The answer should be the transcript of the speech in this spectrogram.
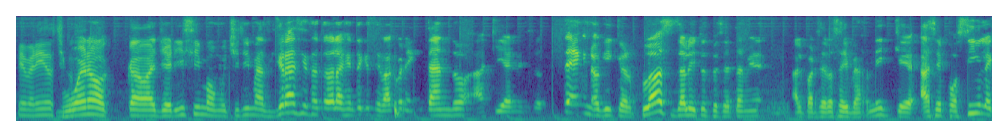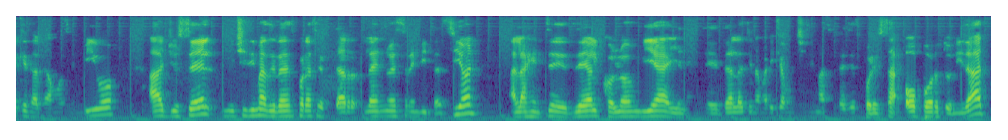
Bienvenidos, chicos. Bueno, caballerísimo, muchísimas gracias a toda la gente que se va conectando aquí a nuestro Tecno Geeker Plus. Saludos especial también al parcero Cybernick que hace posible que salgamos en vivo. A Yusel, muchísimas gracias por aceptar la, nuestra invitación. A la gente de Al Colombia y a la gente de Latinoamérica, muchísimas gracias por esta oportunidad.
